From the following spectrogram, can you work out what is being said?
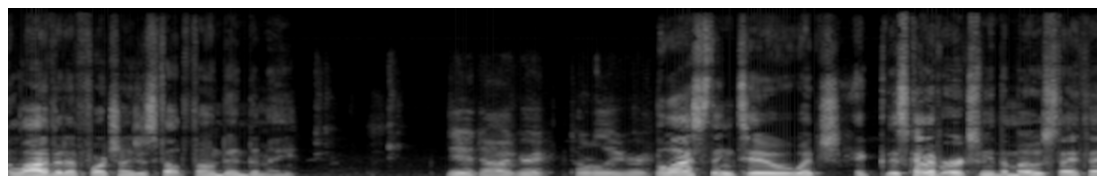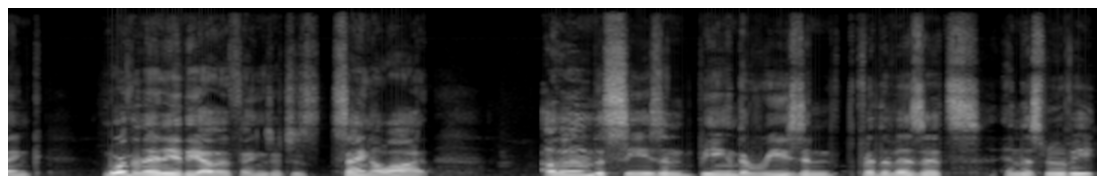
A lot of it, unfortunately, just felt phoned into me. Yeah, no, I agree. Totally agree. The last thing too, which it, this kind of irks me the most, I think, more than any of the other things, which is saying a lot. Other than the season being the reason for the visits in this movie,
